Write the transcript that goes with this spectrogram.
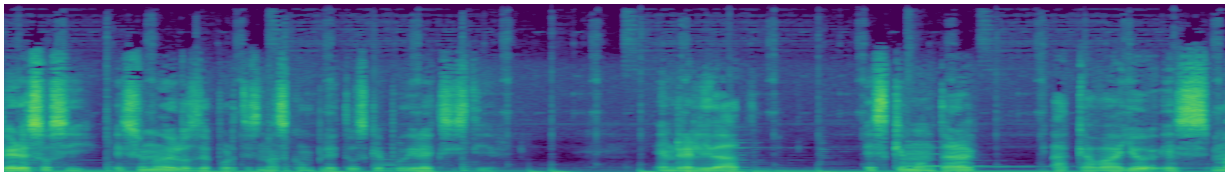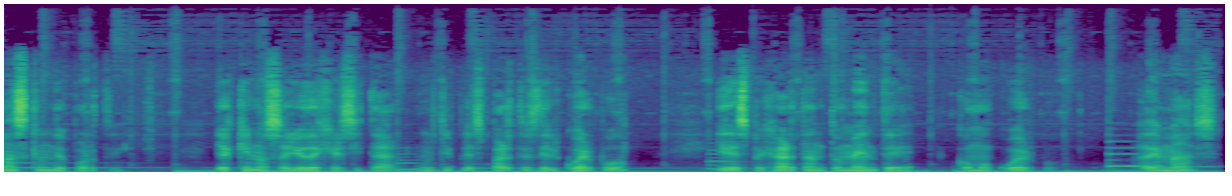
Pero eso sí, es uno de los deportes más completos que pudiera existir. En realidad, es que montar a caballo es más que un deporte, ya que nos ayuda a ejercitar múltiples partes del cuerpo y despejar tanto mente como cuerpo. Además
